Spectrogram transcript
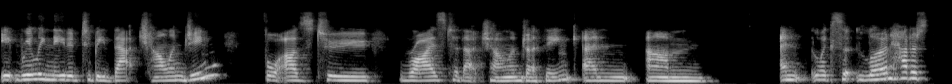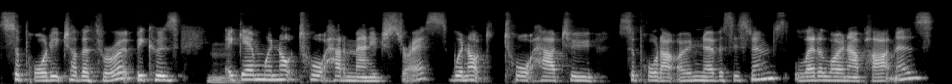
it really needed to be that challenging for us to rise to that challenge, I think. And, um, and like so learn how to support each other through it because mm. again we're not taught how to manage stress we're not taught how to support our own nervous systems let alone our partners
